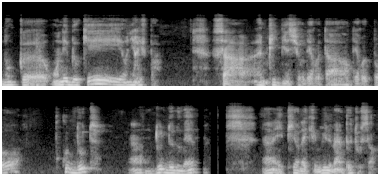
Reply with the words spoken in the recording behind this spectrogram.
Donc euh, on est bloqué et on n'y arrive pas. Ça implique bien sûr des retards, des reports, beaucoup de doutes, hein, on doute de nous-mêmes, hein, et puis on accumule un peu tout ça.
